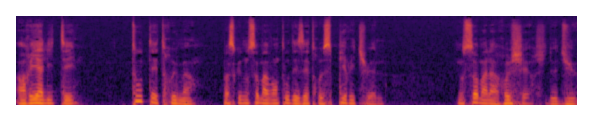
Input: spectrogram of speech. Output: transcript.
en réalité, tout être humain, parce que nous sommes avant tout des êtres spirituels, nous sommes à la recherche de Dieu,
